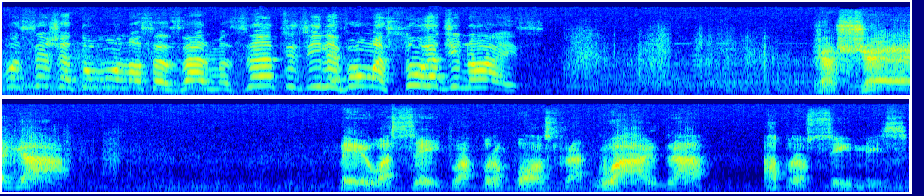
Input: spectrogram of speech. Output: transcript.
Você já tomou nossas armas antes e levou uma surra de nós. Já chega! Eu aceito a proposta. Guarda, aproxime-se.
